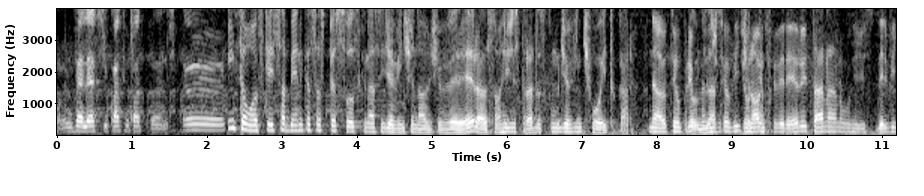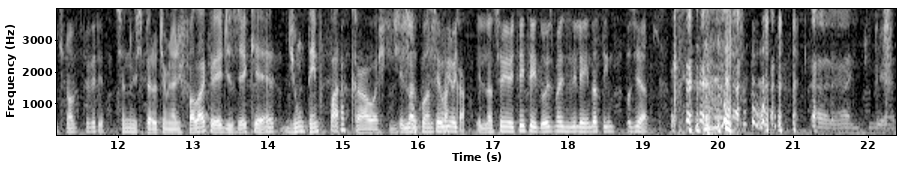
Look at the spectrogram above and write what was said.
Envelhece de 4 em 4 anos. Ah, Então, eu fiquei sabendo que essas pessoas que nascem dia 29 de fevereiro, elas são registradas como dia 28, cara. Não, eu tenho um primo que nasceu de um 29 de fevereiro e tá na- no registro dele 29 de fevereiro. Você não espera eu terminar de falar, que eu ia dizer que é de um tempo para cá, eu acho que de Ele 5 anos nasceu, em, pra oit- cá. ele nasceu em 82, mas ele ainda tem 12 anos. Caralho, que merda.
